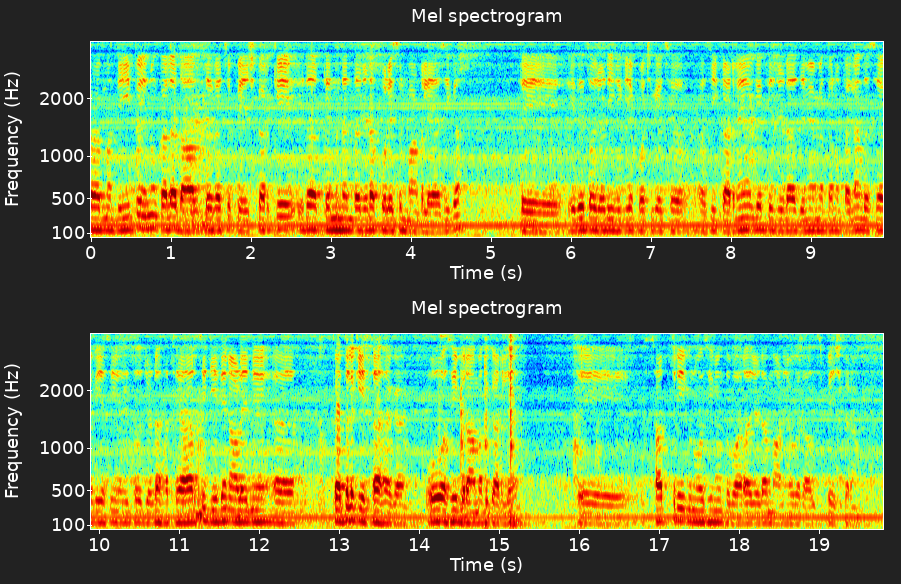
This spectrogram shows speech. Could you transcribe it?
ਅ, ਮਨਦੀਪ ਇਹਨੂੰ ਕੱਲ ਅਦਾਲਤ ਦੇ ਵਿੱਚ ਪੇਸ਼ ਕਰਕੇ ਇਹਦਾ 3 ਦਿਨ ਦਾ ਜਿਹੜਾ ਪੁਲਿਸ ਰਿਮਾਂਡ ਲਿਆ ਸੀਗਾ। ਤੇ ਇਹਦੇ ਤੋਂ ਜਿਹੜੀ ਹੈਗੀ ਆ ਪੁੱਛਗਿੱਛ ਅਸੀਂ ਕਰ ਰਹੇ ਹਾਂਗੇ ਤੇ ਜਿਹੜਾ ਜਿਵੇਂ ਮੈਂ ਤੁਹਾਨੂੰ ਪਹਿਲਾਂ ਦੱਸਿਆ ਵੀ ਅਸੀਂ ਇਹਦੇ ਤੋਂ ਜਿਹੜਾ ਹਥਿਆਰ ਸੀ ਜਿਹਦੇ ਨਾਲ ਇਹਨੇ ਕਤਲ ਕੀਤਾ ਹੈਗਾ, ਉਹ ਅਸੀਂ ਬਰਾਮਦ ਕਰ ਲਿਆ। ਤੇ 7 ਤਰੀਕ ਨੂੰ ਅਸੀਂ ਇਹਨੂੰ ਦੁਬਾਰਾ ਜਿਹੜਾ ਮਾਨਯੋਗ ਅਦਾਲਤ 'ਚ ਪੇਸ਼ ਕਰਾਂਗੇ।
